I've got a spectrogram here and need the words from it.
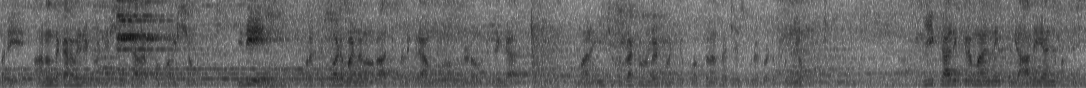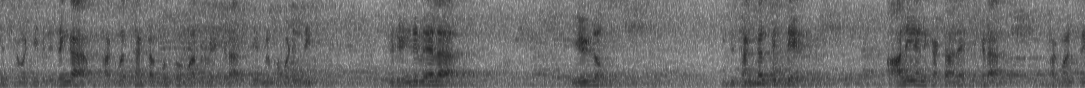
మరి ఆనందకరమైనటువంటి విషయం చాలా గొప్ప విషయం. ఇది ప్రతిపాడు మండలం రాచపల్లి గ్రామంలో ఉండడం నిజంగా మన ఈ చుట్టుప్రక్కల ఉన్నటువంటి భక్తులంతా చేసుకున్నటువంటి పుణ్యం. ఈ కార్యక్రమాన్ని ఈ ఆలయాన్ని ప్రతిష్ఠించడం అంటే ఇది నిజంగా భగవత్ సంకల్పంతో మాత్రమే ఇక్కడ నిర్మింపబడింది. ఇది రెండు వేల ఏడులో ఇది సంకల్పిస్తే ఆలయాన్ని కట్టాలి. ఇక్కడ భగవాన్ శ్రీ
